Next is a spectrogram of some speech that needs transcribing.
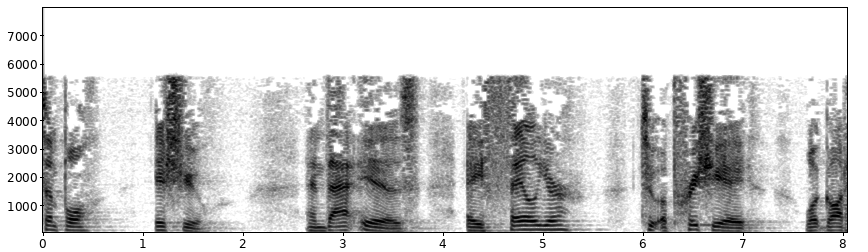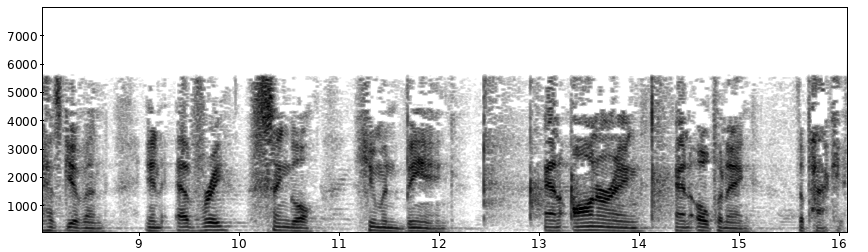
simple issue, and that is a failure to appreciate what God has given in every single human being and honoring and opening the package.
